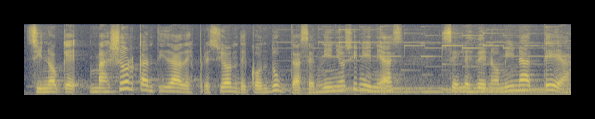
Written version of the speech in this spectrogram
sino que mayor cantidad de expresión de conductas en niños y niñas se les denomina TEA.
